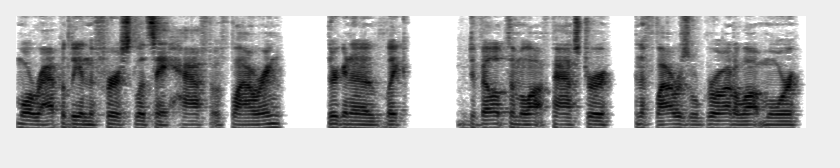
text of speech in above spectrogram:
more rapidly in the first, let's say, half of flowering. They're going to, like, develop them a lot faster and the flowers will grow out a lot more.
